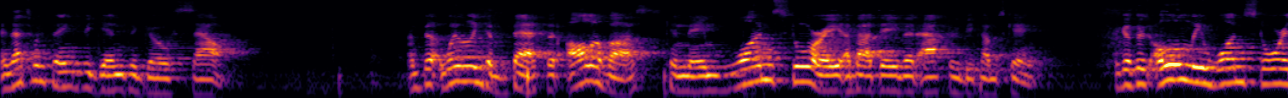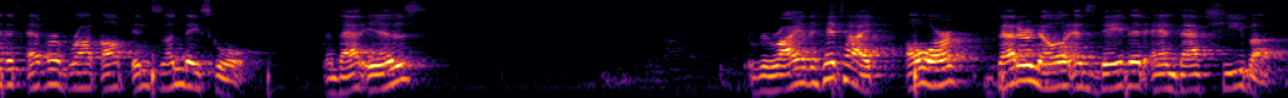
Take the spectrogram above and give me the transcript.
And that's when things begin to go south. I'm willing to bet that all of us can name one story about David after he becomes king. Because there's only one story that's ever brought up in Sunday school, and that is Uriah the Hittite, or better known as David and Bathsheba,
